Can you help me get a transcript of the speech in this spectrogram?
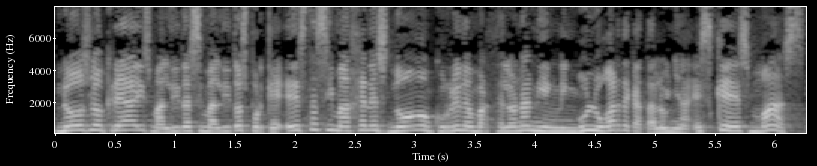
No os lo creáis, malditas y malditos, porque estas imágenes no han ocurrido en Barcelona ni en ningún lugar de Cataluña. Es que es más,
